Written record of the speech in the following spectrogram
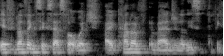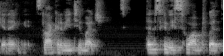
if nothing's successful, which I kind of imagine at least at the beginning, it's not going to be too much. Then it's going to be swamped with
